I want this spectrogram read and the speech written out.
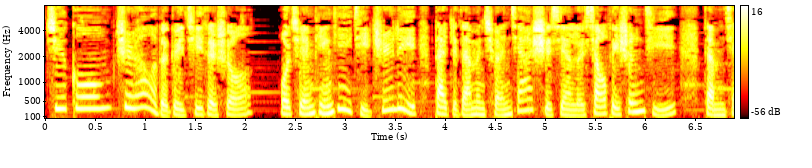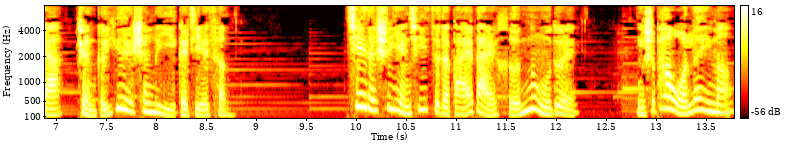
居功至傲地对妻子说：“我全凭一己之力，带着咱们全家实现了消费升级，咱们家整个跃升了一个阶层。”气得饰演妻子的白百合怒怼：“你是怕我累吗？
